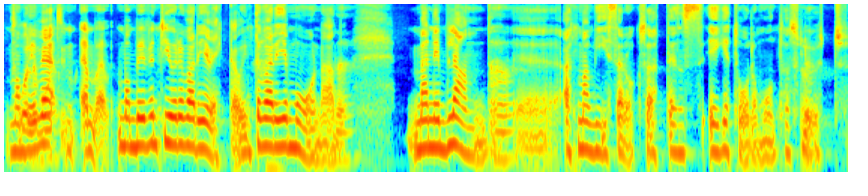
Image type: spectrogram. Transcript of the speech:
man, behöver, eh, man behöver inte göra det varje vecka och inte varje månad. Men ibland eh, att man visar också att ens eget tålamod tar slut.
